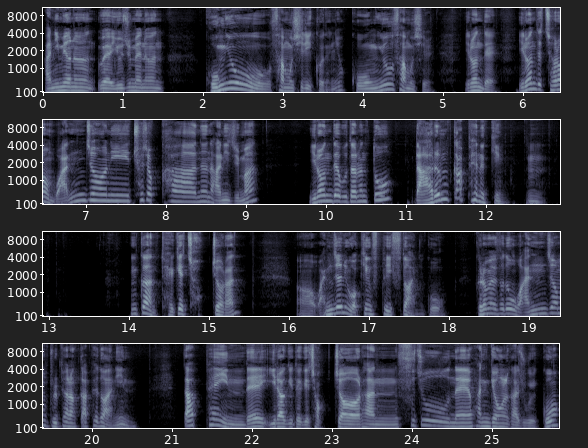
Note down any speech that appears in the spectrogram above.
아니면은 왜 요즘에는 공유 사무실이 있거든요. 공유 사무실. 이런데 이런 데처럼 완전히 최적화는 아니지만 이런 데보다는 또 나름 카페 느낌. 음. 그러니까 되게 적절한 어, 완전히 working space도 아니고 그러면서도 완전 불편한 카페도 아닌 카페인데 일하기 되게 적절한 수준의 환경을 가지고 있고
